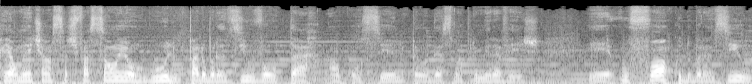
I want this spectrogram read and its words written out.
realmente uma satisfação e orgulho para o Brasil voltar ao Conselho pela 11ª vez. É, o foco do Brasil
